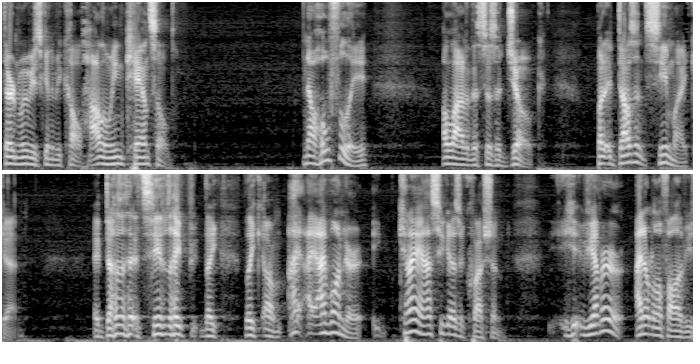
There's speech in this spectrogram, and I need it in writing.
third movie is going to be called Halloween Canceled. Now, hopefully, a lot of this is a joke, but it doesn't seem like it. It doesn't. It seems like like like um. I I, wonder. Can I ask you guys a question? Have you ever? I don't know if all of you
